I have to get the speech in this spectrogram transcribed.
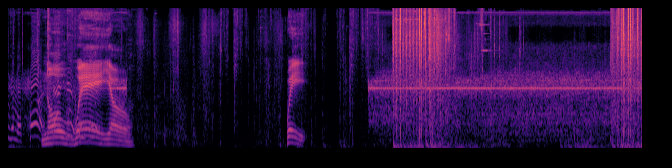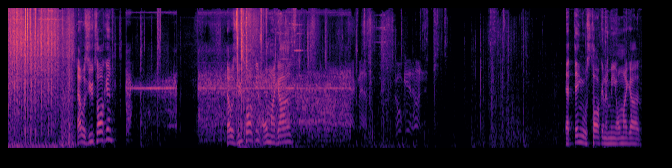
Don't give a fuck. No That's it. way, yo. Wait. That was you talking? That was you talking? Oh my god. Attack map. Go get hunting. That thing was talking to me. Oh my god.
